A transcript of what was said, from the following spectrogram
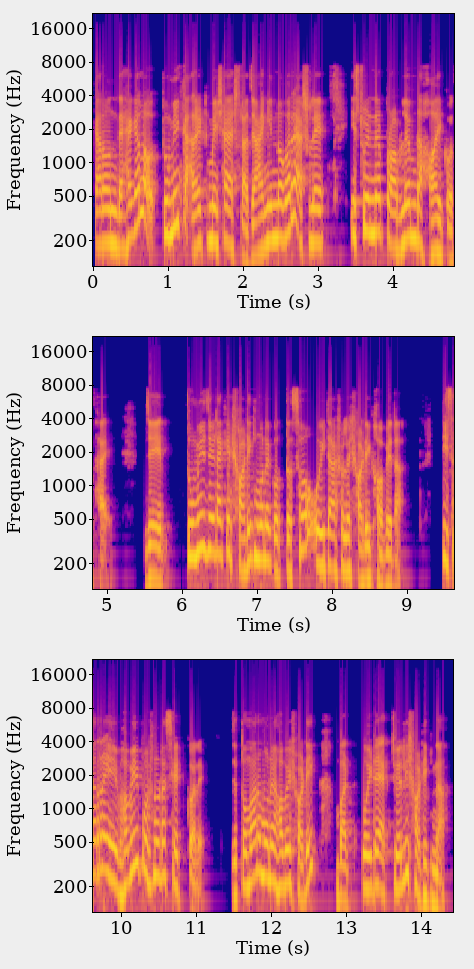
কারণ দেখা গেল, তুমি কারেক্ট মেশা আসলা। জাহাঙ্গীরনগরে আসলে স্টুডেন্টের প্রবলেমটা হয় কোথায়? যে তুমি যেটাকে সঠিক মনে করতেছো, ওইটা আসলে সঠিক হবে না। টিচাররা এভাবেই প্রশ্নটা সেট করে, যে তোমার মনে হবে সঠিক বাট ওইটা অ্যাকচুয়ালি সঠিক না।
